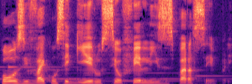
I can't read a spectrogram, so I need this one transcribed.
Pose vai conseguir o seu felizes para sempre.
